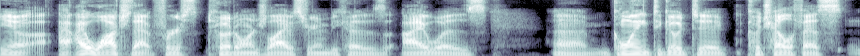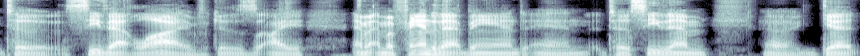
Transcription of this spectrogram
you know, I, I watched that first Code Orange live stream because I was um, going to go to Coachella Fest to see that live because I am I'm a fan of that band and to see them uh, get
